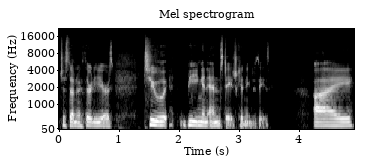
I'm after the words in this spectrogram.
just under 30 years to being an end stage kidney disease. I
